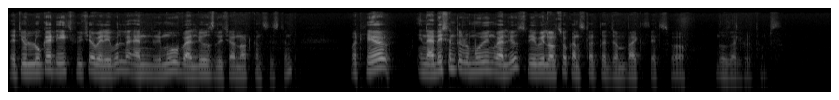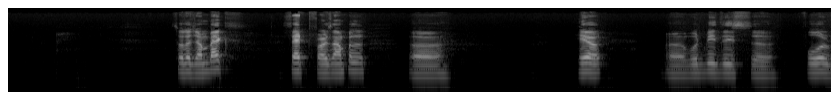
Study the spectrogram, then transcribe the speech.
that you look at each future variable and remove values which are not consistent. But here in addition to removing values, we will also construct the jump back sets for those algorithms. So, the jump back set for example, uh, here uh, would be these uh, 4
